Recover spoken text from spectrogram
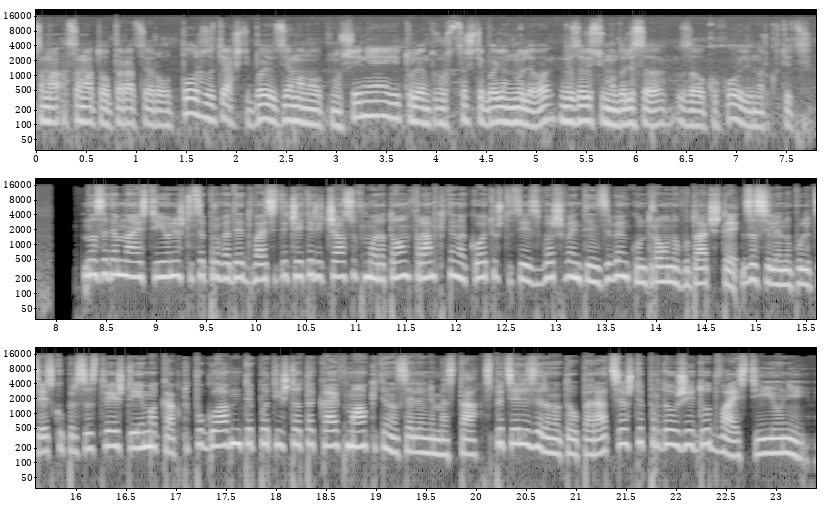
сама, самата операция Road Pulse, за тях ще бъде вземано отношение и толерантността ще бъде нулева, независимо дали са за алкохол или наркотици. На 17 юни ще се проведе 24-часов маратон, в рамките на който ще се извършва интензивен контрол на водачите. Засилено полицейско присъствие ще има както по главните пътища, така и в малките населени места. Специализираната операция ще продължи до 20 юни.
